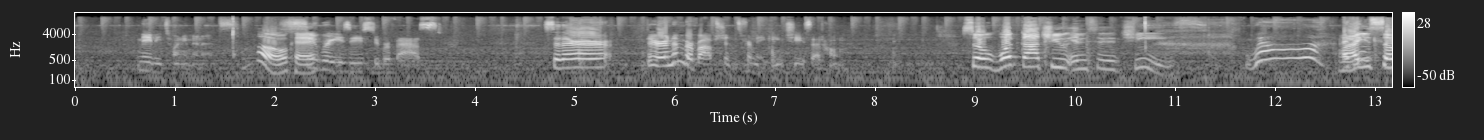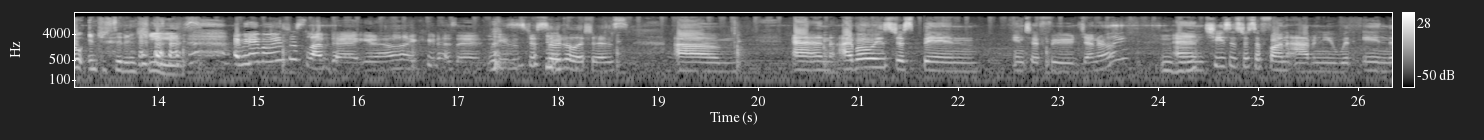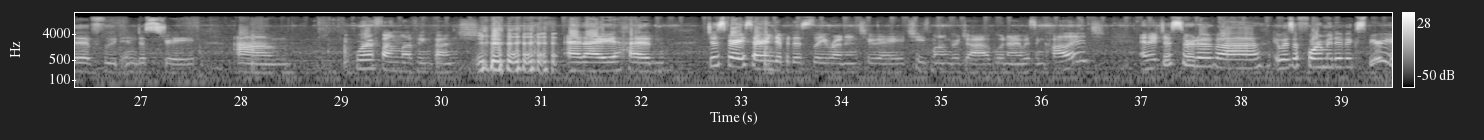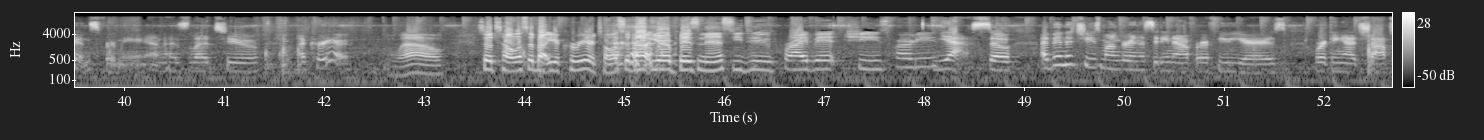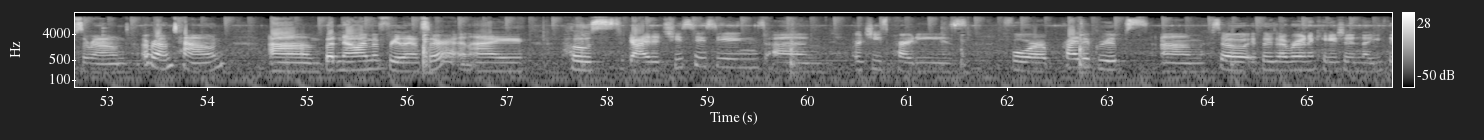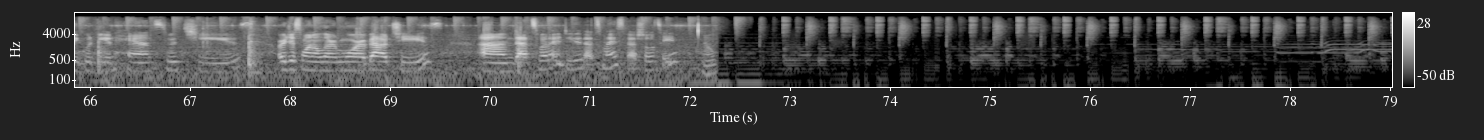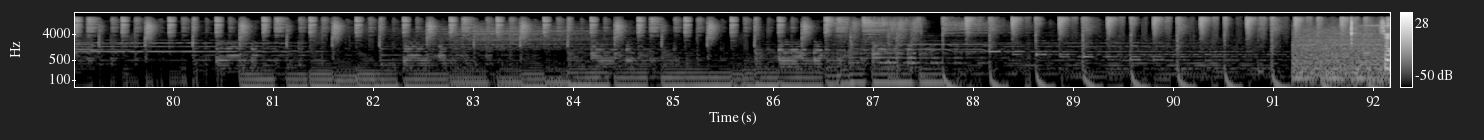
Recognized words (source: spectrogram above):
maybe 20 minutes. Oh, okay. Super easy, super fast. So there are, there are a number of options for making cheese at home. So, what got you into cheese? Well, Why I are you so interested in cheese? I mean, I've always just loved it, you know, like who doesn't? Cheese is just so delicious. Um, and I've always just been into food generally. And cheese is just a fun avenue within the food industry. Um, we're a fun loving bunch. and I had just very serendipitously run into a cheesemonger job when I was in college. And it just sort of, uh, it was a formative experience for me and has led to a career. wow. So, tell us about your career. Tell us about your business. You do private cheese parties? Yes. So I've been a cheesemonger in the city now for a few years, working at shops around around town. Um, but now I'm a freelancer and I host guided cheese tastings um, or cheese parties for private groups. Um, so if there's ever an occasion that you think would be enhanced with cheese, or just want to learn more about cheese, um, that's what I do. That's my specialty.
